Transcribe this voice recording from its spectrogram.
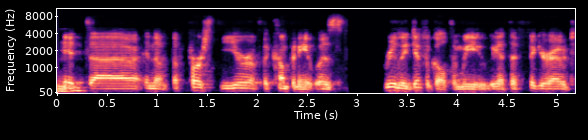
Mm-hmm. It uh, in the, the first year of the company, it was really difficult and we we had to figure out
